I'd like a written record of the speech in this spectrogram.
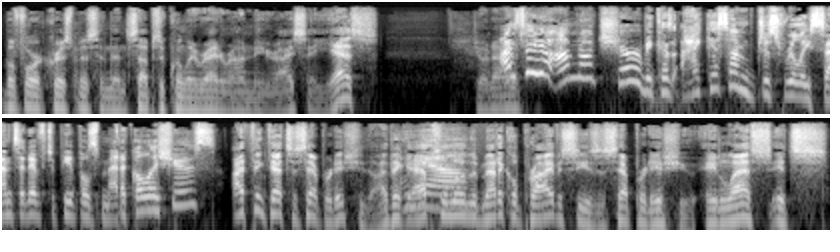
before Christmas and then subsequently right around New Year? I say yes. Joe I say I'm not sure because I guess I'm just really sensitive to people's medical issues. I think that's a separate issue, though. I think Yeah. absolutely medical privacy is a separate issue, unless it's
